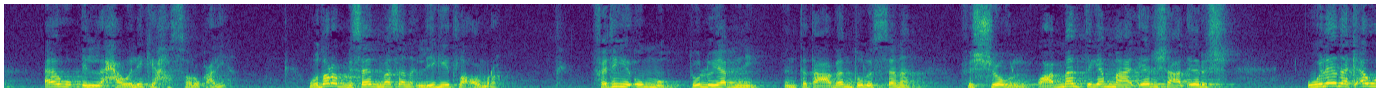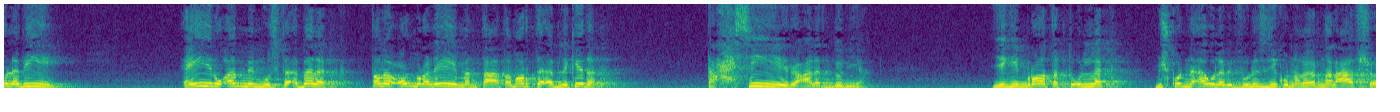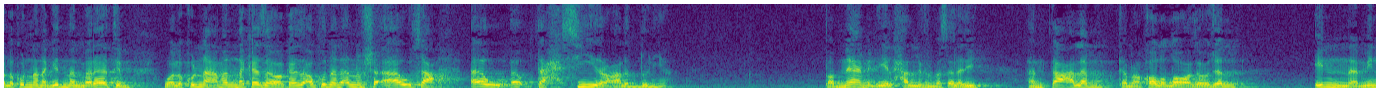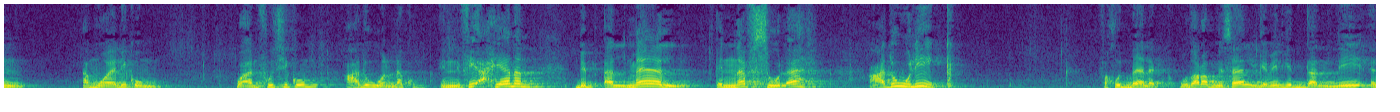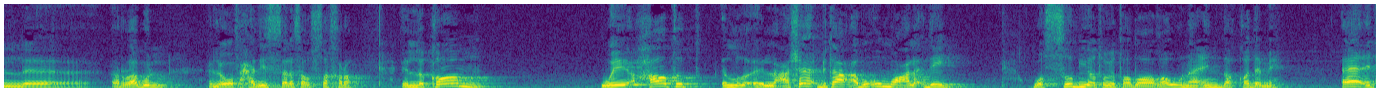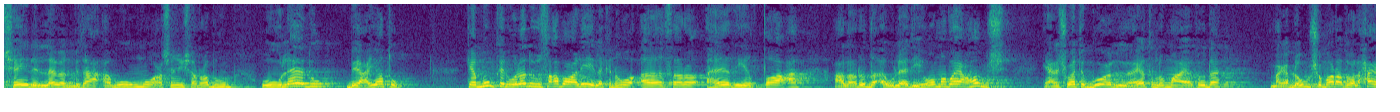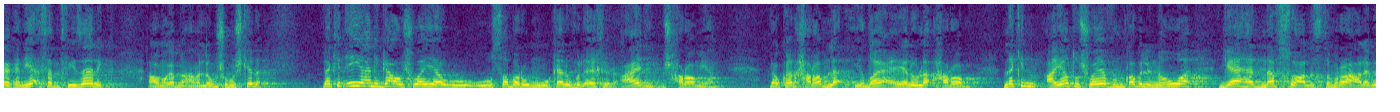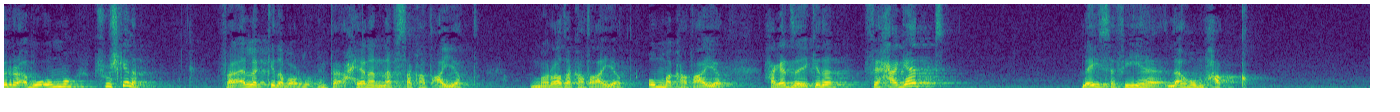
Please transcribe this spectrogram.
أو اللي حواليك يحصروك عليها. وضرب مثال مثلا اللي يجي يطلع عمرة. فتيجي أمه تقول له يا ابني أنت تعبان طول السنة في الشغل وعمال تجمع القرش على القرش. ولادك أولى بيه. عين أمن مستقبلك؟ طالع عمرة ليه؟ ما أنت اعتمرت قبل كده. تحسير على الدنيا. يجي مراتك تقول لك مش كنا أولى بالفلوس دي كنا غيرنا العفش ولا كنا نجدنا المراتب ولا كنا عملنا كذا وكذا أو كنا نقلنا في شقة أوسع أو, أو. تحسير على الدنيا. طب نعمل إيه الحل في المسألة دي؟ أن تعلم كما قال الله عز وجل إن من أموالكم وأنفسكم عدوا لكم. إن في أحيانا بيبقى المال النفس والأهل عدو ليك. فخد بالك. وضرب مثال جميل جدا للرجل اللي هو في حديث الثلاثة والصخرة اللي قام وحاطط العشاء بتاع ابوه وأمه على إيديه. والصبية يتضاغون عند قدمه. قاعد شايل اللبن بتاع ابوه وأمه عشان يشربهم واولاده بيعيطوا. كان ممكن ولاده يصعبوا عليه لكن هو آثر هذه الطاعة على رضا أولاده. هو ما ضيعهمش. يعني شوية الجوع العياط اللي هم عيطوه ده ما جاب لهمش مرض ولا حاجة كان يأثم في ذلك أو ما عمل لهمش مشكلة. لكن إيه يعني جعوا شوية وصبروا وكلوا في الآخر؟ عادي مش حرام يعني. لو كان حرام لا يضيع عياله لا حرام. لكن عيطوا شوية في مقابل إن هو جاهد نفسه على الاستمرار على بر أبوه وأمه مش مشكلة. فقال لك كده برضه أنت أحيانا نفسك هتعيط. مراتك هتعيط أمك هتعيط حاجات زي كده. في حاجات ليس فيها لهم حق.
